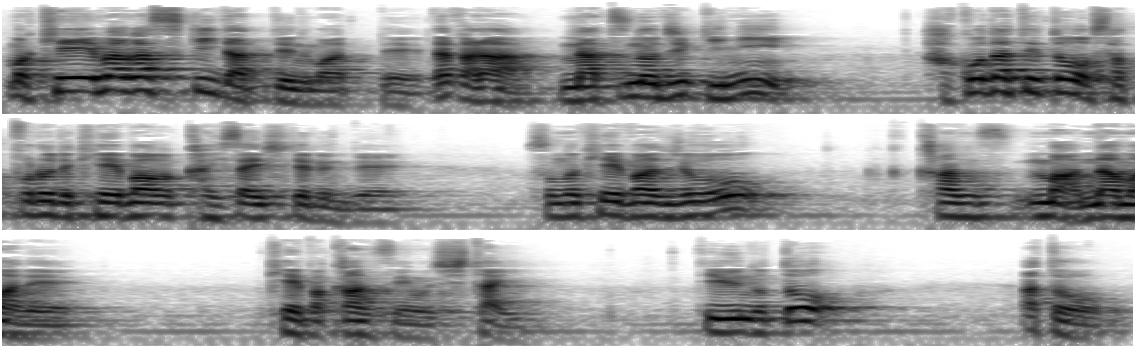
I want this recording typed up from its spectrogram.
まあ、競馬が好きだっていうのもあって、だから夏の時期に函館と札幌で競馬を開催してるんで、その競馬場をかん、まあ、生で競馬観戦をしたいっていうのと、あと、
